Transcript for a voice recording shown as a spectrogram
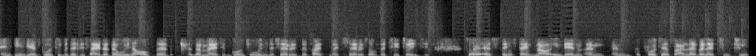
and India is going to be the decider. The winner of the the match is going to win the series, the five match series of the T20. So as things stand now, India and, and, and the Proteas are level at two two,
